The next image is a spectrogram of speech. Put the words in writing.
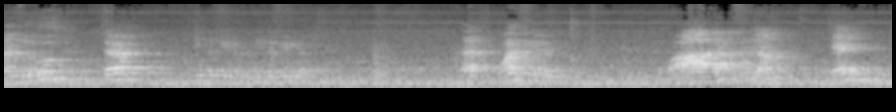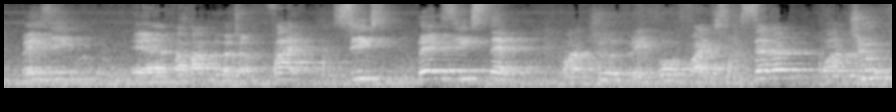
And the hook, turn in the finger, in the finger. That, one finger. Voilà, c'est bien. Okay? Basic, uh, papa double jump. Five, six, basic step. One, two, three, four, five, six, seven. One, two,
